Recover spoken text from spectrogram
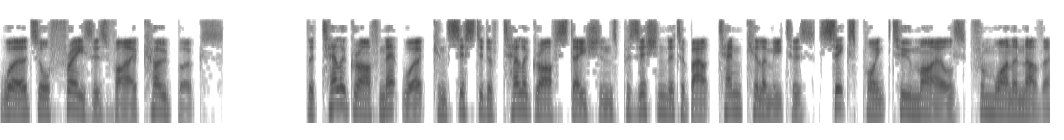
words or phrases via codebooks. The telegraph network consisted of telegraph stations positioned at about 10 kilometers (6.2 miles) from one another.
